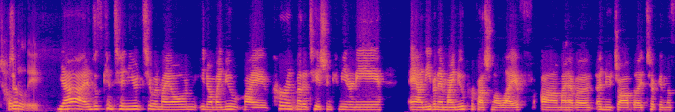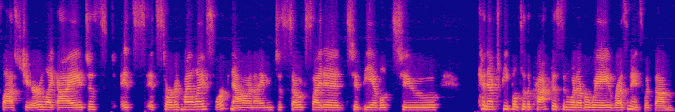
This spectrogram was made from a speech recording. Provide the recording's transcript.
Totally. Just, yeah, and just continued to in my own, you know, my new my current meditation community and even in my new professional life um, i have a, a, new job that i took in this last year. Like i just it's it's sort of my life's work now and i'm just so excited to be able to connect people to the practice in whatever way resonates with them.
